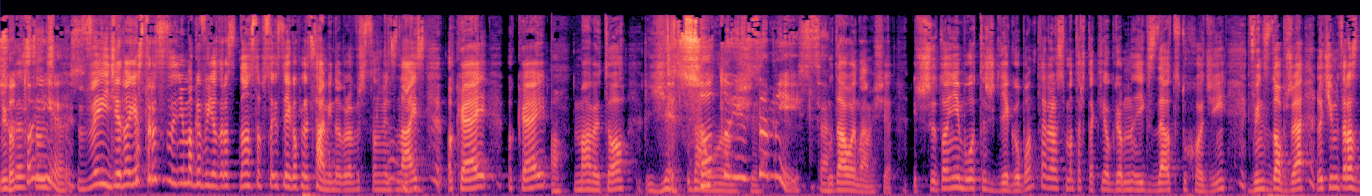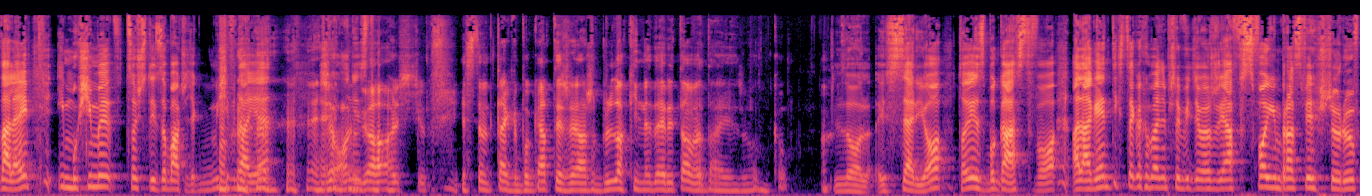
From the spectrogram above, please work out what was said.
Niech co on stąd jest? wyjdzie. No ja stracę, to nie mogę wyjść, teraz non stop stoję z jego plecami. Dobra, stąd, więc nice. Okej, okej. Mamy to. Jest, Co to jest się. za miejsce? Udało nam się. I czy to nie było też jego, bo on teraz ma też takie ogromne XD, o co tu chodzi. Więc dobrze, lecimy teraz dalej i musimy coś tutaj zobaczyć. Jakby mi się wydaje, że on jest... Gościu, jestem tak bogaty, że aż bloki nederytowe daję żonkom. Lol, serio? To jest bogactwo, ale Agentix tego chyba nie przewidział, że ja w swoim bractwie szczurów,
